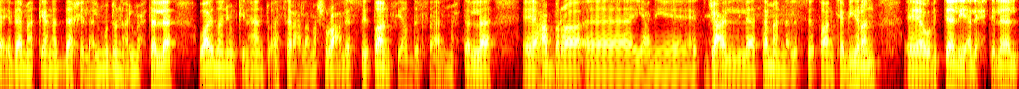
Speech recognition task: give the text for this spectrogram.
إذا ما كانت داخل المدن المحتلة وأيضا يمكنها أن تؤثر على مشروع الاستيطان في الضفة المحتلة عبر يعني جعل ثمن الاستيطان كبيرا آه، وبالتالي الاحتلال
